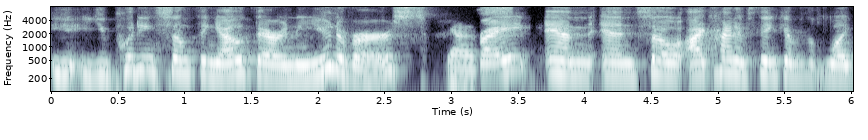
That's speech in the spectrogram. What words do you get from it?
you, you, putting something out there in the universe. Yes. Right. And and so I kind of think of like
